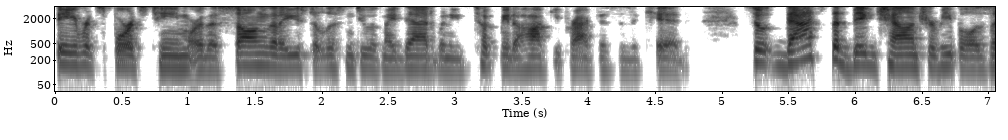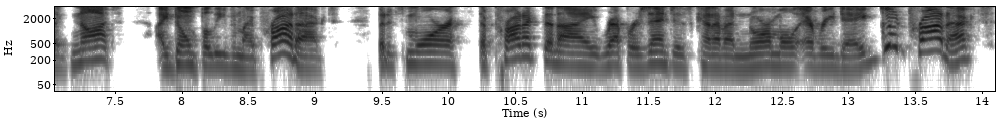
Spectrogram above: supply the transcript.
favorite sports team or the song that I used to listen to with my dad when he took me to hockey practice as a kid. So that's the big challenge for people is like not I don't believe in my product, but it's more the product that I represent is kind of a normal everyday good product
